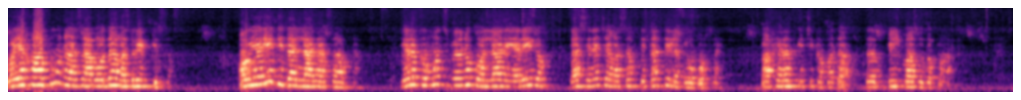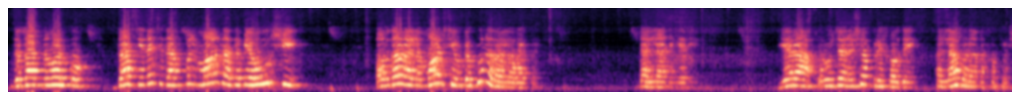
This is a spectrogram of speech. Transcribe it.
ويخافون عذاب او دا غدریم کیسه او یریږي د الله د عذاب نه یره که مونږ مې نه کو الله نه یریږم دا سینه چې هغه سخت کندې لمې وګورځي په آخرت کې چې کومه ده د بیل مازو د پاره زکات نور کو دا سینه چې د خپل مال را ته بیا ورشي او دا راله مار شي او ټکونه راله راکړي د الله نه یری یرا روزه نشم پرې خو دی الله برانه خپش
